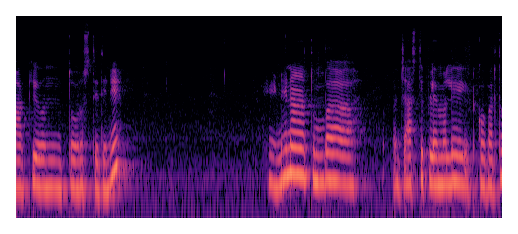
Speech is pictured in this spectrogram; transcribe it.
ಹಾಕಿ ಒಂದು ತೋರಿಸ್ತಿದ್ದೀನಿ. ಎಣ್ಣೆನ ತುಂಬ ಜಾಸ್ತಿ ಫ್ಲೇಮಲ್ಲಿ ಇಟ್ಕೋಬಾರ್ದು,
